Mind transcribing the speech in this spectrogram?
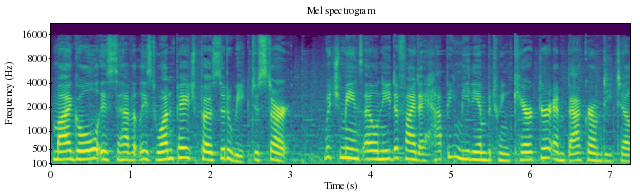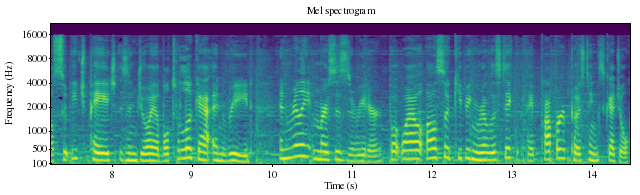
My goal is to have at least one page posted a week to start, which means I will need to find a happy medium between character and background details so each page is enjoyable to look at and read and really immerses the reader, but while also keeping realistic with a proper posting schedule.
